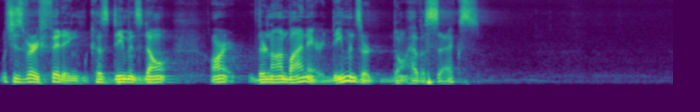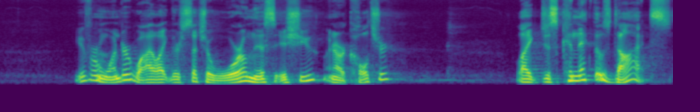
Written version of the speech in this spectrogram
which is very fitting because demons don't aren't they're non-binary. Demons are, don't have a sex. You ever wonder why like there's such a war on this issue in our culture? Like just connect those dots.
